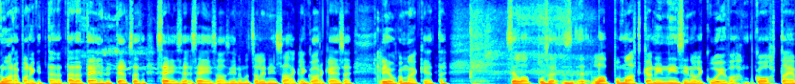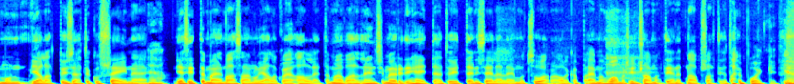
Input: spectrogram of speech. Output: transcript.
nuorempanakin tätä, tätä tehnyt, tiedätkö, seisoo, seisoo siinä, mutta se oli niin saakelin korkea se liukumäki, että se loppu, se, se loppumatka, niin, niin siinä oli kuiva kohta ja mun jalat pysähtyi kuin seinää. Joo. Ja sitten mä en vaan saanut jalkoja alle, että mä vaan lensin. Mä yritin heittäytyä itteeni selälleen, mutta suoraan olkapäin. Mä huomasin saman tien, että napsahti jotain poikki. Joo.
